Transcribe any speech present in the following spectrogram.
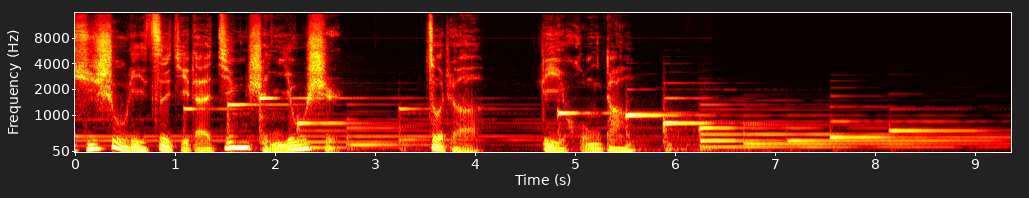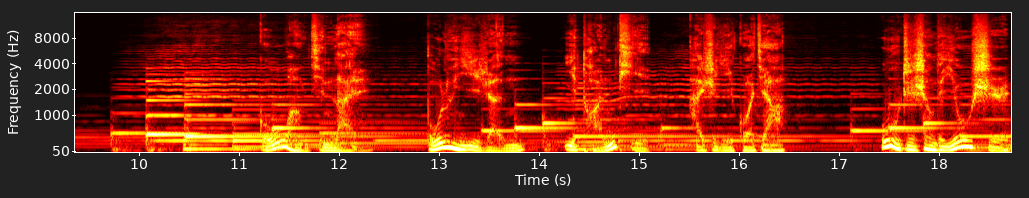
须树立自己的精神优势。作者：李洪刚。古往今来，不论一人、一团体，还是一国家，物质上的优势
